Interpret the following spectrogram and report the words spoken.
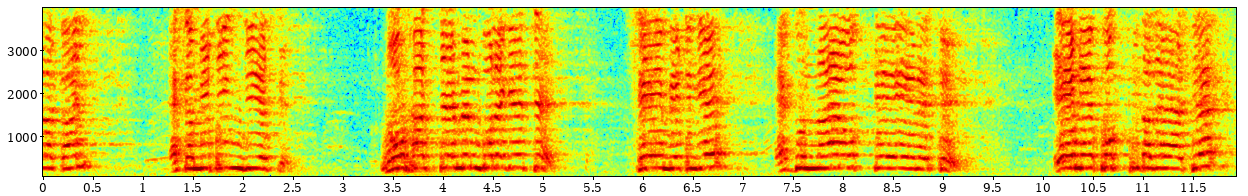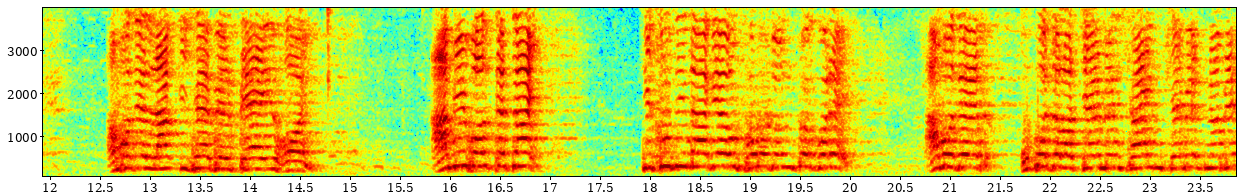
এলাকায় একটা মিটিং দিয়েছে। নৌসাদ চেয়ারম্যান বলে গিয়েছে, সেই মিটিং এ একজন নায়ককে এনেছে। এনে বক্তৃতা দেওয়া আছে, আমাদের লাকি সাহেবের ব্যয় হয়। আমি বলতে চাই, কিছুদিন আগেও ষড়যন্ত্র করে আমাদের উপজেলা চেয়ারম্যান শাহিন সাহেবের নামে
